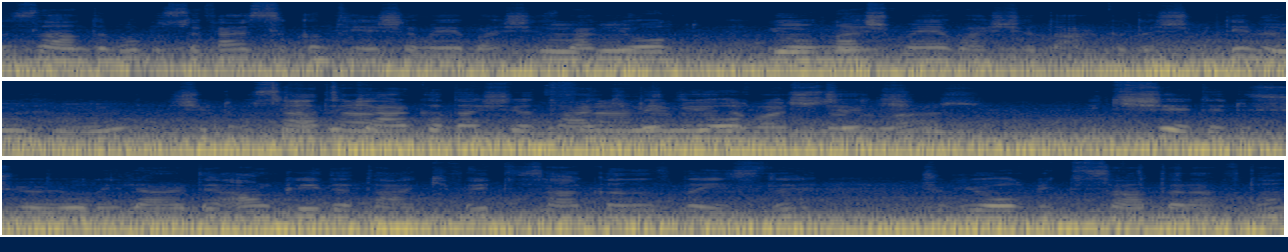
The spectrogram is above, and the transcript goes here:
Hızlandırma bu sefer sıkıntı yaşamaya. Hı Bak yol yoğunlaşmaya başladı arkadaşım değil mi? Hı hı. Şimdi bu sağdaki arkadaşları takip et yol bitecek. İki şeride düşüyor yol ileride. Arkayı da takip et. Sağ kanadı da izle. Çünkü yol bitti sağ taraftan.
